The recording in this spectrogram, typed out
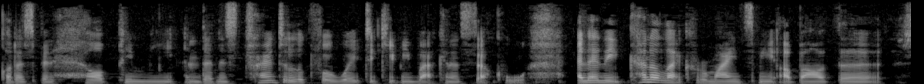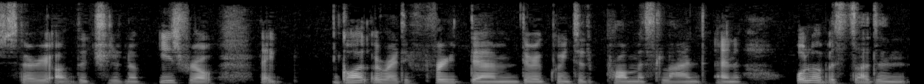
God has been helping me and then is trying to look for a way to keep me back in a cycle. And then it kind of like reminds me about the story of the children of Israel like God already freed them. They were going to the promised land, and all of a sudden,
